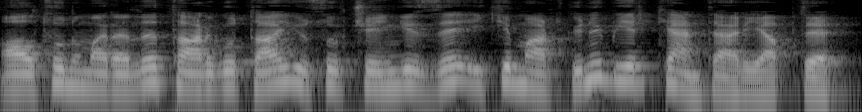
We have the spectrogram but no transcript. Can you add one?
Altı numaralı Targutay Yusuf Cengiz'le 2 Mart günü bir kenter yaptı.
